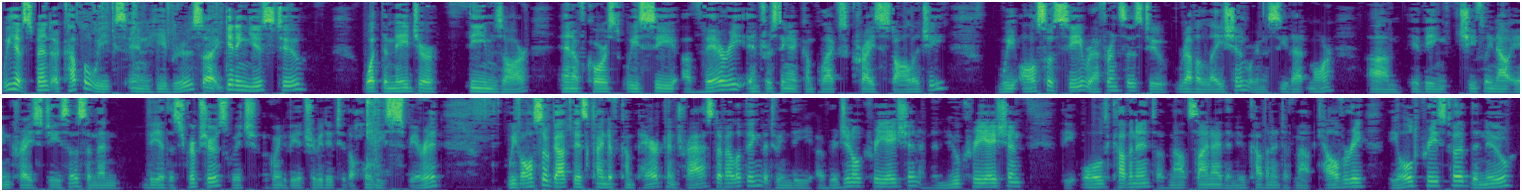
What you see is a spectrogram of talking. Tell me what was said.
We have spent a couple weeks in Hebrews uh, getting used to what the major themes are. And of course, we see a very interesting and complex Christology. We also see references to Revelation. We're going to see that more. Um, it being chiefly now in Christ Jesus and then via the scriptures, which are going to be attributed to the Holy Spirit. We've also got this kind of compare contrast developing between the original creation and the new creation, the old covenant of Mount Sinai, the new covenant of Mount Calvary, the old priesthood, the new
